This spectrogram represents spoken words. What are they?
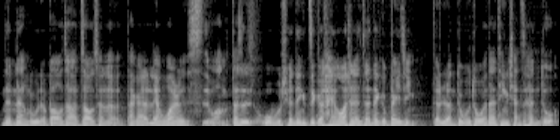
能量炉的爆炸造成了大概两万人死亡。但是我不确定这个两万人在那个背景的人多不多，但听起来是很多。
